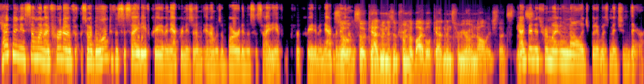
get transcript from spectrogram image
Caedmon is someone I've heard of. So I belong to the Society of Creative Anachronism, and I was a bard in the Society of, for Creative Anachronism. So, so Caedmon isn't from the Bible. Caedmon's from your own knowledge. That's, that's... Caedmon is from my own knowledge, but it was mentioned there.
